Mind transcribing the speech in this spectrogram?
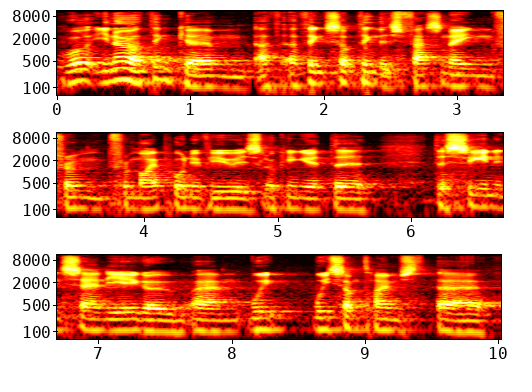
Well, you know, I think um, I, th- I, think something that's fascinating from from my point of view is looking at the the scene in San Diego. Um, we we sometimes uh,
